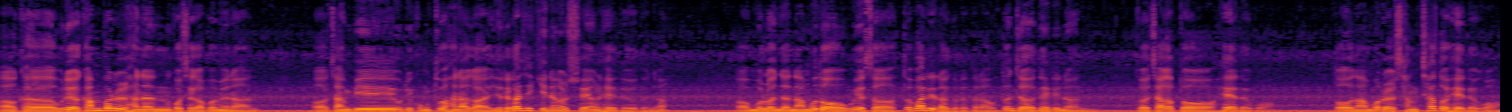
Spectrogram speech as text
어 그 우리가 간벌을 하는 곳에 가 보면은 어 장비 우리 공투 하나가 여러 가지 기능을 수행을 해야 되거든요. 어 물론 이제 나무도 위에서 떠발이라 그러더라고 던져 내리는 그 작업도 해야 되고 또 나무를 상차도 해야 되고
